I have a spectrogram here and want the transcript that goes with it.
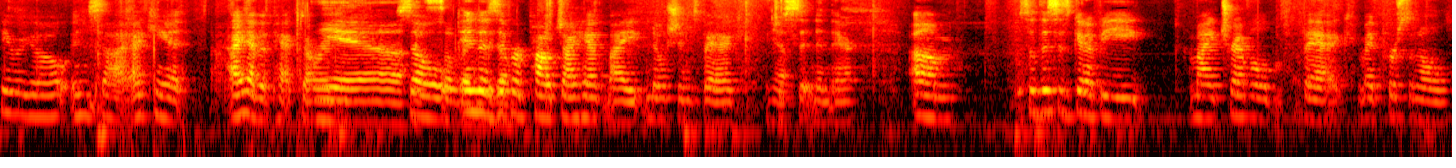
here we go inside. I can't. I have it packed already. Yeah. it's So, in the zipper pouch, I have my notions bag Yep. just sitting in there. Um, so this is gonna be my travel bag, my personal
